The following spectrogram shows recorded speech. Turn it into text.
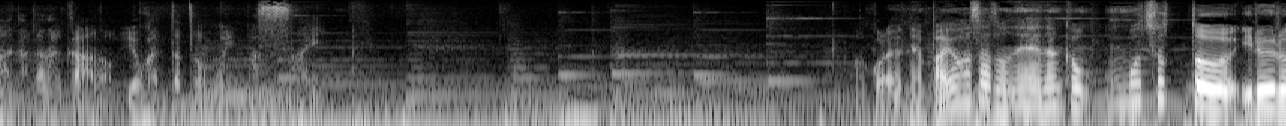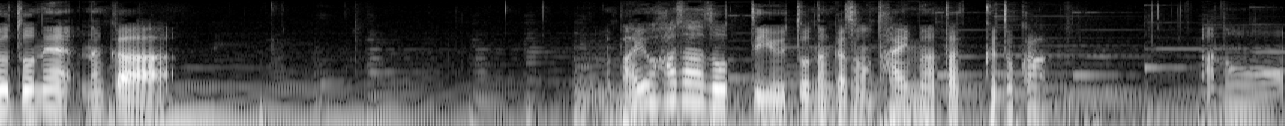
まあなかなかあの良かったと思います。はい。これね、バイオハザードね、なんかもうちょっといろいろとね、なんか、バイオハザードっていうと、なんかそのタイムアタックとか、あの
